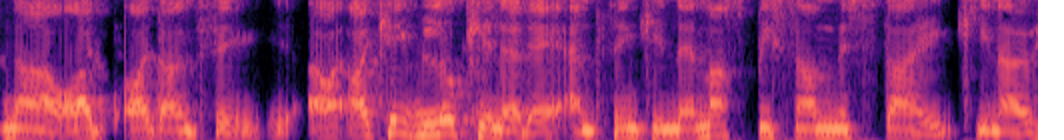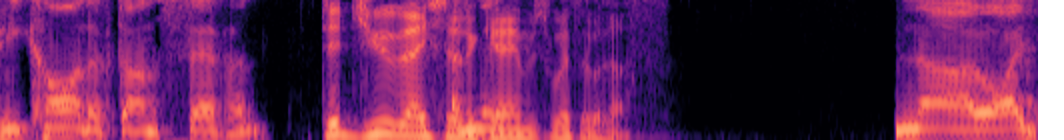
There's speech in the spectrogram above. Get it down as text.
No, I, I don't think. I, I keep looking at it and thinking there must be some mistake. You know, he can't have done seven. did you race at And the then- games with Olaf? No, I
